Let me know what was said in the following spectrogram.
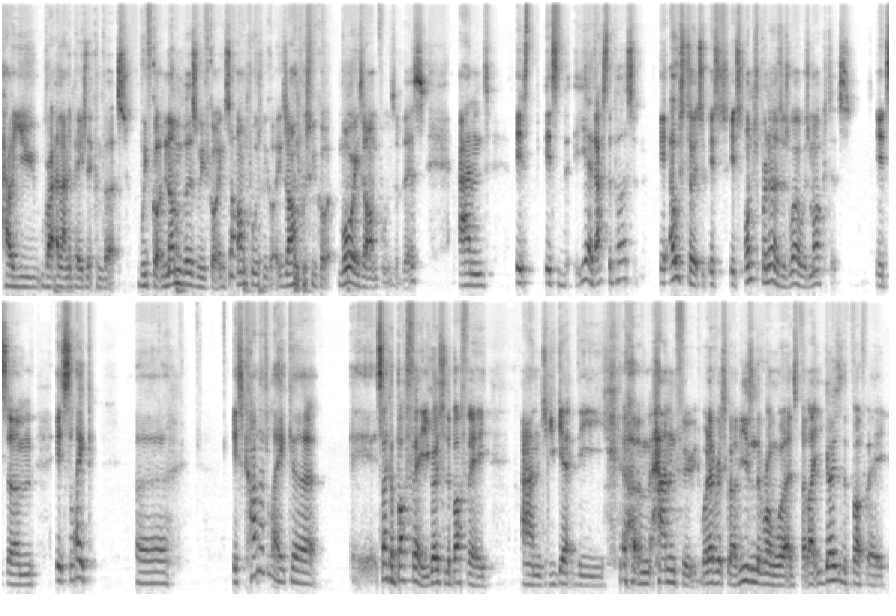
how you write a landing page that converts. We've got numbers, we've got examples, we've got examples, we've got more examples of this. And it's it's yeah, that's the person. It also it's it's it's entrepreneurs as well as marketers. It's um it's like uh it's kind of like a it's like a buffet. You go to the buffet and you get the um, hand food, whatever it's called. I'm using the wrong words, but like you go to the buffet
